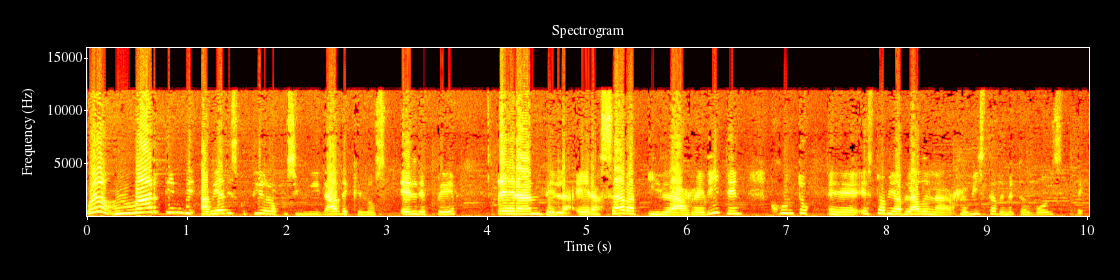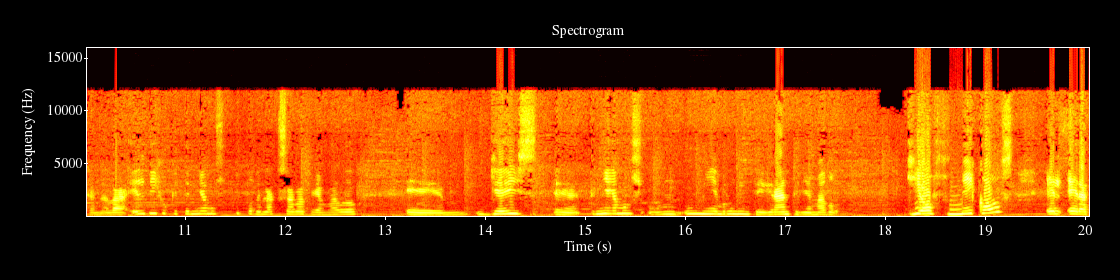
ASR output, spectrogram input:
Bueno, Martin había discutido la posibilidad de que los LP eran de la era Sabbath y la reediten junto eh, esto había hablado en la revista de Metal Boys de Canadá. Él dijo que teníamos un tipo de Black Sabbath llamado eh, Jace eh, teníamos un, un, miembro un integrante llamado Geoff Nichols. Él era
